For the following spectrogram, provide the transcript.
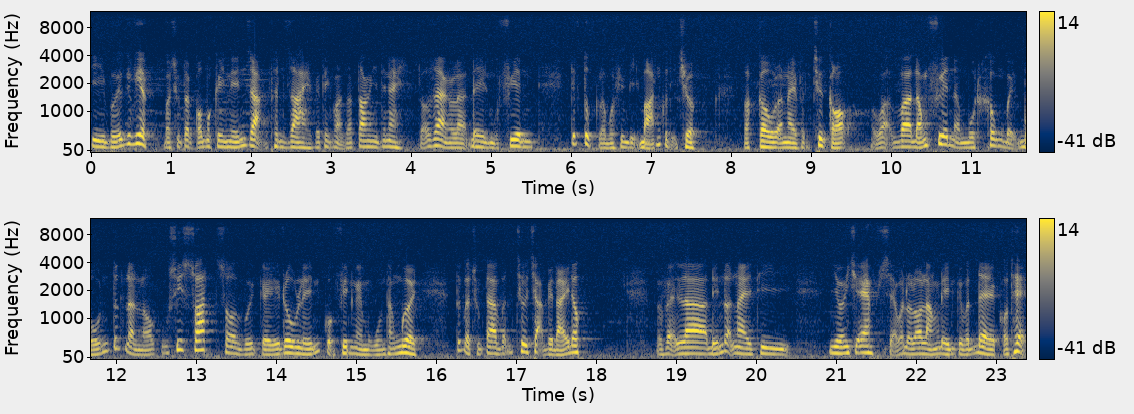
Thì với cái việc mà chúng ta có một cây nến dạng thân dài với thanh khoản gia tăng như thế này, rõ ràng là đây là một phiên tiếp tục là một phiên bị bán của thị trường và cầu đoạn này vẫn chưa có và đóng phiên ở 1074 tức là nó cũng suýt soát so với cái râu nến của phiên ngày 4 tháng 10 tức là chúng ta vẫn chưa chạm về đáy đâu. Vậy là đến đoạn này thì nhiều anh chị em sẽ bắt đầu lo lắng đến cái vấn đề có thể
